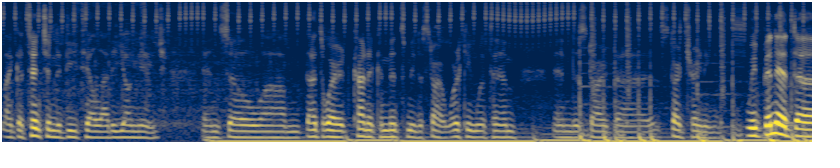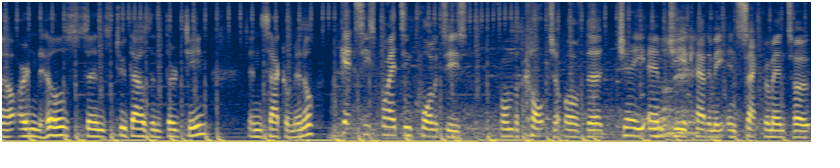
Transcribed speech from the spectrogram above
like attention to detail at a young age. And so um, that's where it kind of convinced me to start working with him and to start uh, start training him. We've been at uh, Arden Hills since 2013 in Sacramento. Gets his fighting qualities from the culture of the JMG Academy in Sacramento.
